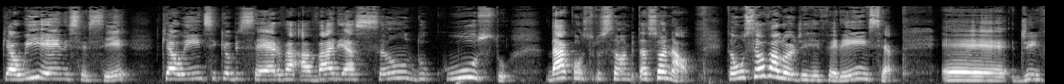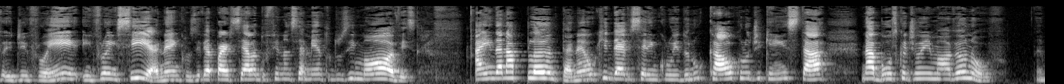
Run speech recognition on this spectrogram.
que é o INCC, que é o índice que observa a variação do custo da construção habitacional. Então, o seu valor de referência é, de, de influen, influencia, né, inclusive, a parcela do financiamento dos imóveis ainda na planta, né? O que deve ser incluído no cálculo de quem está na busca de um imóvel novo. Né?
